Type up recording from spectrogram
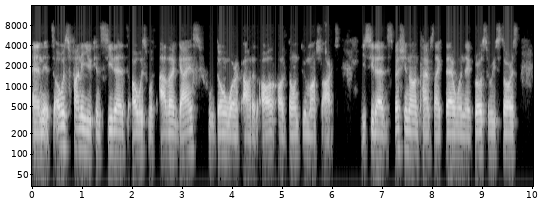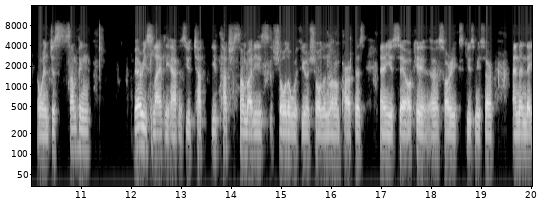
and it's always funny, you can see that always with other guys who don't work out at all or don't do martial arts. You see that especially now in times like that when the grocery stores and when just something very slightly happens. You, touch you touch somebody's shoulder with your shoulder, not on purpose, and you say, okay, uh, sorry, excuse me, sir. And then they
